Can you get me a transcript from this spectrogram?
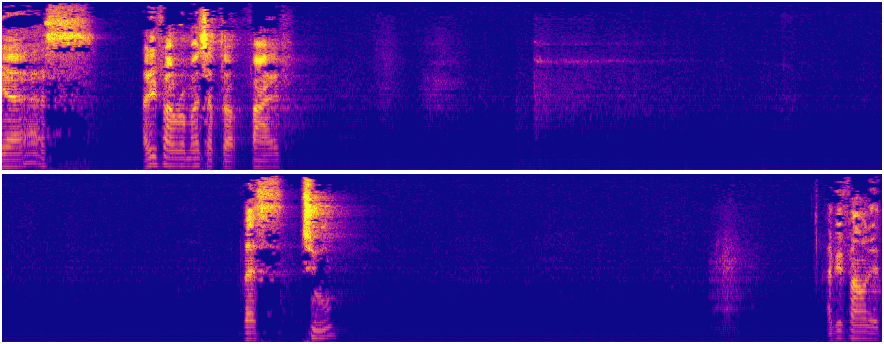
Yes. Have you found Romans chapter 5? Verse 2. Have you found it?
